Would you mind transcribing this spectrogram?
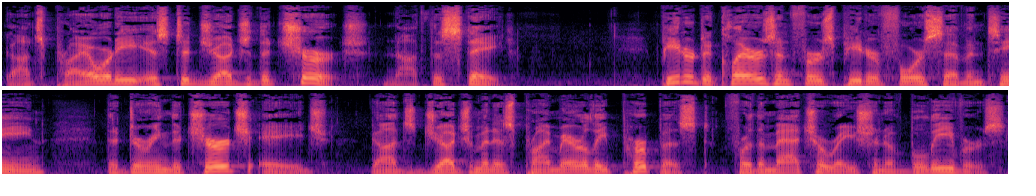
God's priority is to judge the church, not the state. Peter declares in 1 Peter 4:17 that during the church age, God's judgment is primarily purposed for the maturation of believers.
